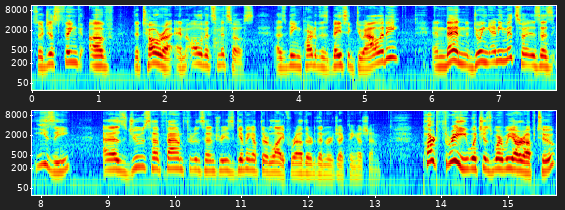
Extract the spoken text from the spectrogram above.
So just think of the Torah and all of its mitzvahs as being part of this basic duality, and then doing any mitzvah is as easy as Jews have found through the centuries, giving up their life rather than rejecting Hashem. Part three, which is where we are up to,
